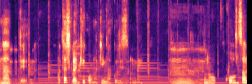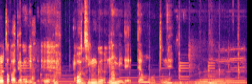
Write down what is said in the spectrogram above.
なって。まあ、確かに結構な金額ですよね。うん。うんそのコンサルとかでもなく、えコーチングのみでって思うとね。うん。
